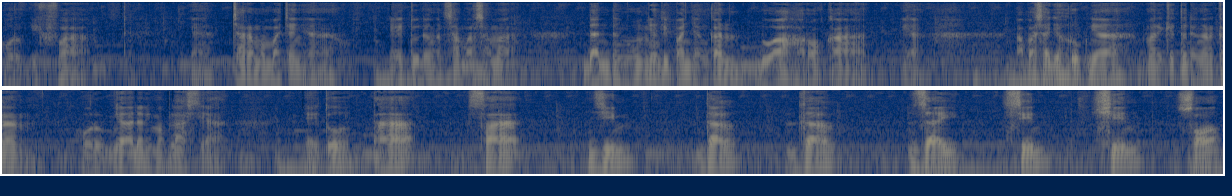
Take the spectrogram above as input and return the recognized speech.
huruf ikhfa. Ya, cara membacanya yaitu dengan samar-samar dan dengungnya dipanjangkan dua harokat. Ya, apa saja hurufnya? Mari kita dengarkan. Hurufnya ada 15 ya, yaitu ta, sa, jim, dal, dal, zai, sin, shin, so,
